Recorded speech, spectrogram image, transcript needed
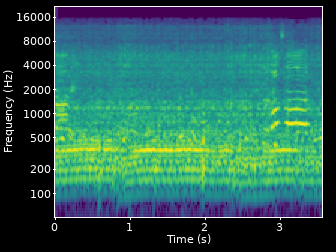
ださい。どうぞ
